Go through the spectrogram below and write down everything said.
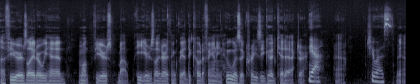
a few years later, we had, well, a few years, about eight years later, I think we had Dakota Fanning, who was a crazy good kid actor. Yeah. Yeah. She was. Yeah.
